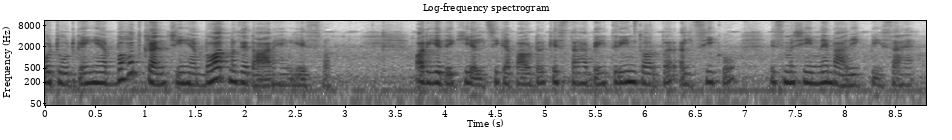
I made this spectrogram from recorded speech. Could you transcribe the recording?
वो टूट गई हैं। बहुत क्रंची हैं, बहुत मज़ेदार हैं ये इस वक्त। और ये देखिए, अलसी का पाउडर किस तरह बेहतरीन तौर पर अलसी को इस मशीन ने बारीक पीसा है।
